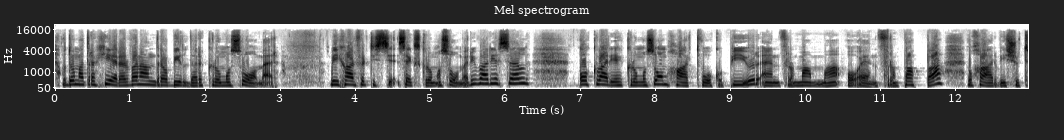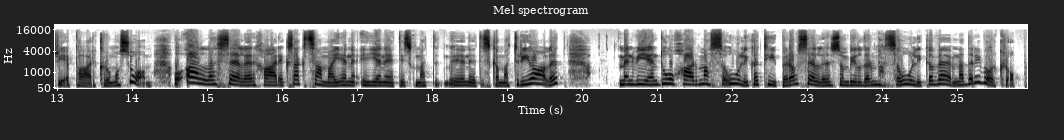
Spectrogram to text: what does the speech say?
Och de attraherar varandra och bildar kromosomer. Vi har 46 kromosomer i varje cell. Och varje kromosom har två kopior, en från mamma och en från pappa. Då har vi 23 par kromosom. Och alla celler har exakt samma genetiska materialet men vi ändå har massa olika typer av celler som bildar massa olika vävnader i vår kropp.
